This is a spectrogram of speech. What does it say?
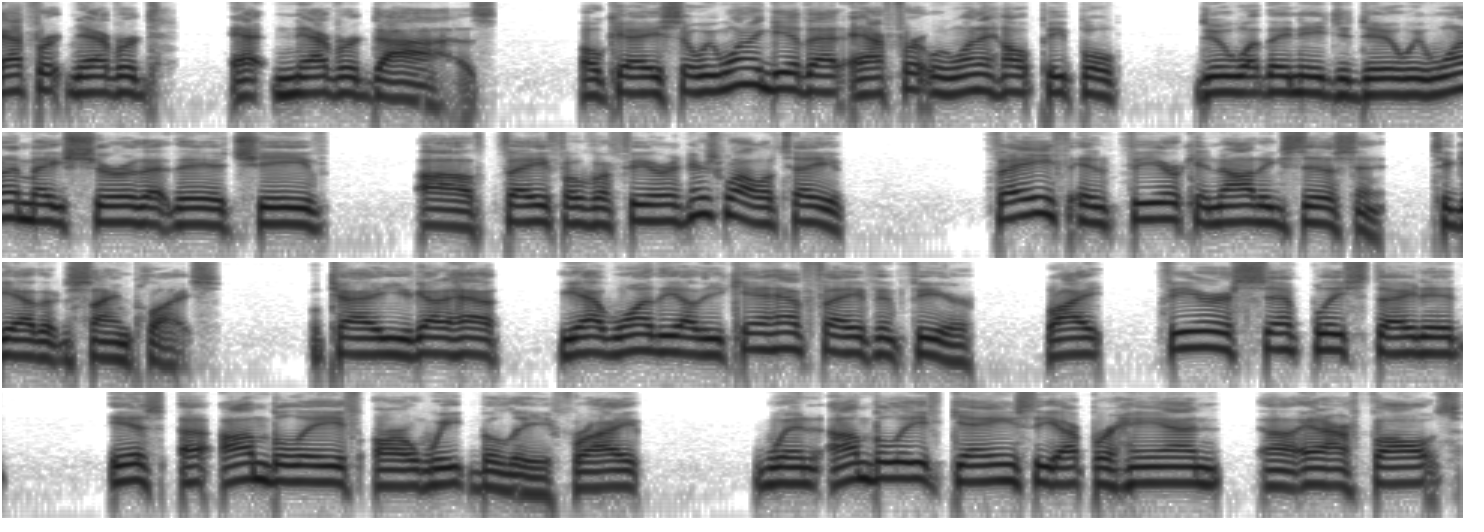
effort never at never dies. Okay, so we want to give that effort. We want to help people do what they need to do. We want to make sure that they achieve uh, faith over fear. And here's what I will tell you: faith and fear cannot exist in, together at the same place. Okay, you got to have you have one or the other. You can't have faith and fear, right? Fear is simply stated is an unbelief or a weak belief, right? When unbelief gains the upper hand uh, in our thoughts,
